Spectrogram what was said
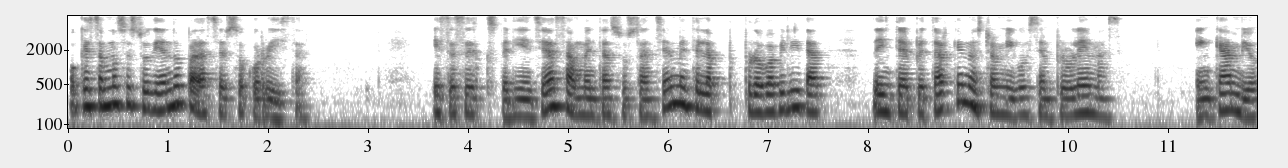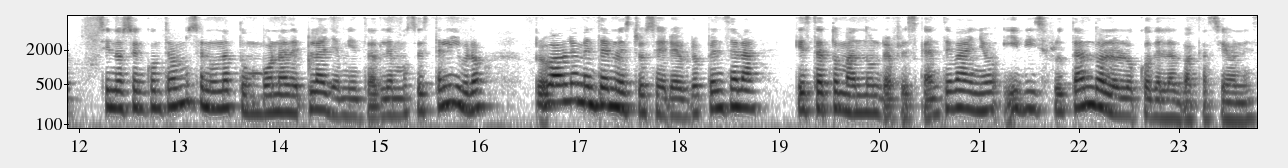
o que estamos estudiando para ser socorristas. Estas experiencias aumentan sustancialmente la probabilidad de interpretar que nuestro amigo está en problemas. En cambio, si nos encontramos en una tumbona de playa mientras leemos este libro, probablemente nuestro cerebro pensará que está tomando un refrescante baño y disfrutando a lo loco de las vacaciones.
